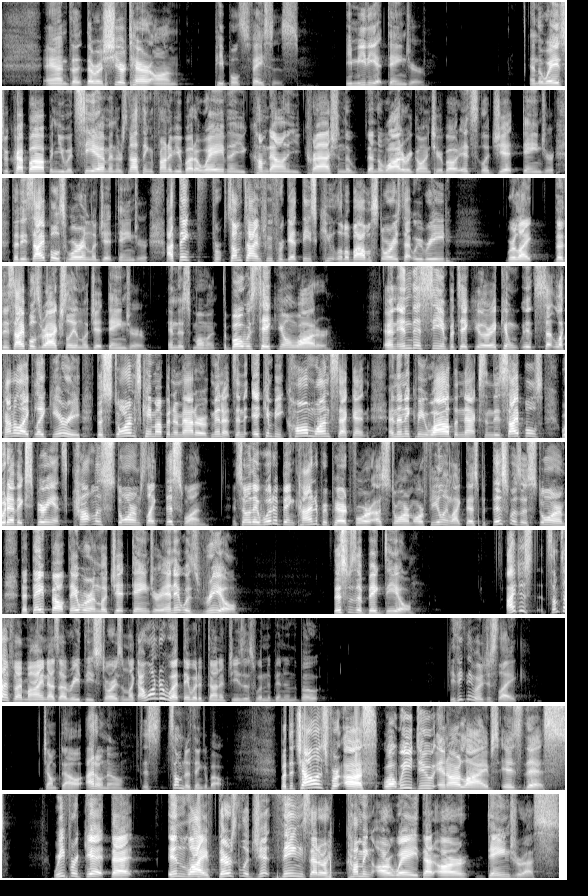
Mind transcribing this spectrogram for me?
and the, there was sheer terror on people's faces, immediate danger. And the waves would creep up, and you would see them, and there's nothing in front of you but a wave, and then you come down and you crash, and the, then the water would go into your boat. It's legit danger. The disciples were in legit danger. I think sometimes we forget these cute little Bible stories that we read were like the disciples were actually in legit danger in this moment. The boat was taking on water. And in this sea in particular, it can it's kind of like Lake Erie. The storms came up in a matter of minutes, and it can be calm one second, and then it can be wild the next. And the disciples would have experienced countless storms like this one. And so they would have been kind of prepared for a storm or feeling like this, but this was a storm that they felt they were in legit danger, and it was real. This was a big deal. I just, sometimes my mind, as I read these stories, I'm like, I wonder what they would have done if Jesus wouldn't have been in the boat. Do you think they would have just like jumped out? I don't know. It's something to think about. But the challenge for us, what we do in our lives is this we forget that in life, there's legit things that are coming our way that are dangerous.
